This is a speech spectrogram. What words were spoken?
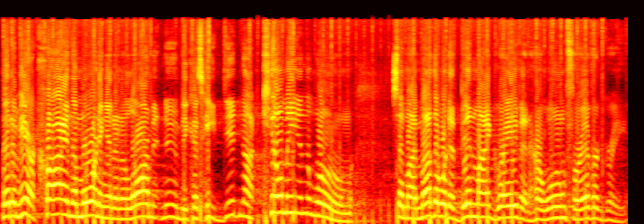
Let him hear a cry in the morning and an alarm at noon, because he did not kill me in the womb. So my mother would have been my grave and her womb forever great.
